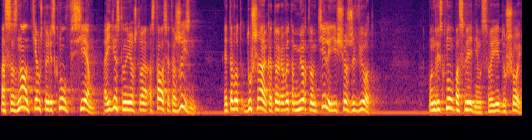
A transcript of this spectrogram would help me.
осознал тем, что рискнул всем. А единственное, что осталось, это жизнь. Это вот душа, которая в этом мертвом теле еще живет. Он рискнул последним своей душой.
